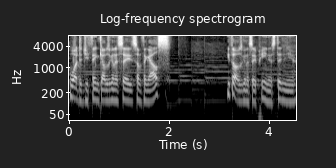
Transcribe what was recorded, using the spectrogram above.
What, did you think I was gonna say something else? You thought I was gonna say penis, didn't you?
